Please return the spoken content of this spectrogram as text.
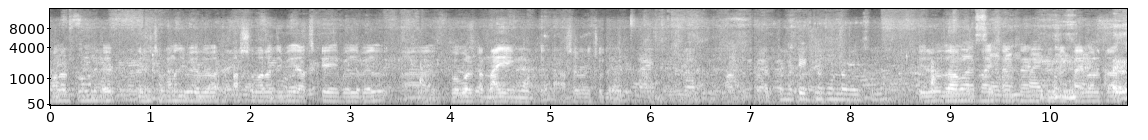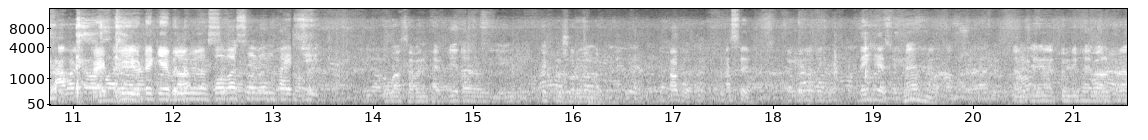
হনার টু হান্ড্রেড দুশো ছাপ্পান্ন জিবি পাঁচশো বারো জিবি আজকে অ্যাভেলেবেল গ্লোবালটা নাই এই মুহূর্তে আশা করি চলে যাবে তুমি টেকনো কোনটা বলছিলে? ফিরোজ আহমেদ ভাই Samsung G five ultra five G ওটা কি অ্যাভেলেবেল আছে? Seven five G seven five G এটা টেকনো শোরুমে পাবো। আছে। দেখি। আছে। হ্যাঁ হ্যাঁ। স্যামসাং ফাইভ আলট্রা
